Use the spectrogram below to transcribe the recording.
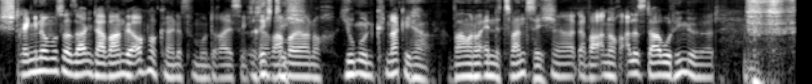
streng genommen muss man sagen, da waren wir auch noch keine 35. Da Richtig. waren wir ja noch jung und knackig. Ja, waren wir noch Ende 20. Ja, da war noch alles da, wo es hingehört.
